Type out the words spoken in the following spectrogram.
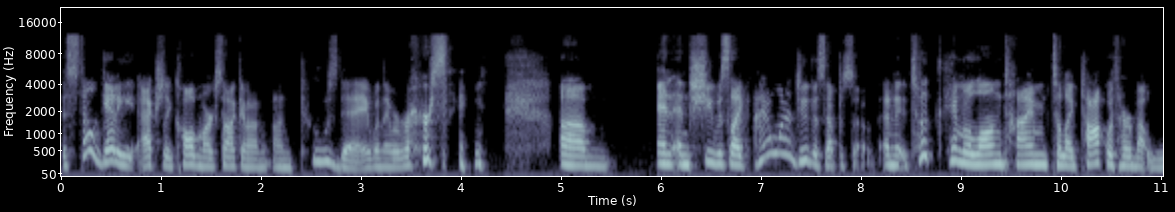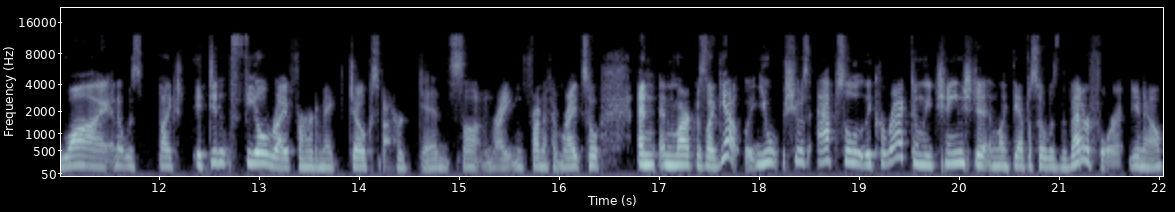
estelle getty actually called mark Sotkin on on tuesday when they were rehearsing um and and she was like i don't want to do this episode. And it took him a long time to like talk with her about why and it was like it didn't feel right for her to make jokes about her dead son right in front of him right? So and and mark was like yeah you she was absolutely correct and we changed it and like the episode was the better for it you know?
